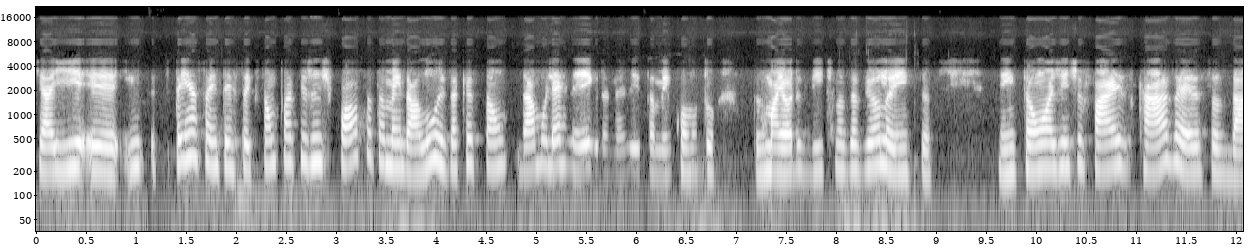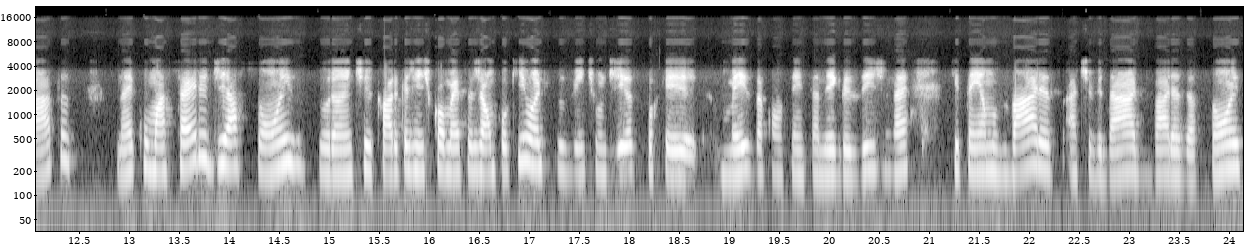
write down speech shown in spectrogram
que aí é, tem essa intersecção para que a gente possa também dar luz à questão da mulher negra, né, e também como do, das maiores vítimas da violência. Então a gente faz casa essas datas, né, com uma série de ações durante, claro que a gente começa já um pouquinho antes dos 21 dias, porque o mês da consciência negra exige, né, que tenhamos várias atividades, várias ações,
